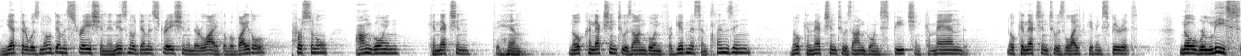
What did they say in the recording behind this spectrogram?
And yet there was no demonstration and is no demonstration in their life of a vital, personal, ongoing connection to Him. No connection to His ongoing forgiveness and cleansing. No connection to His ongoing speech and command. no connection to his life giving spirit, no release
